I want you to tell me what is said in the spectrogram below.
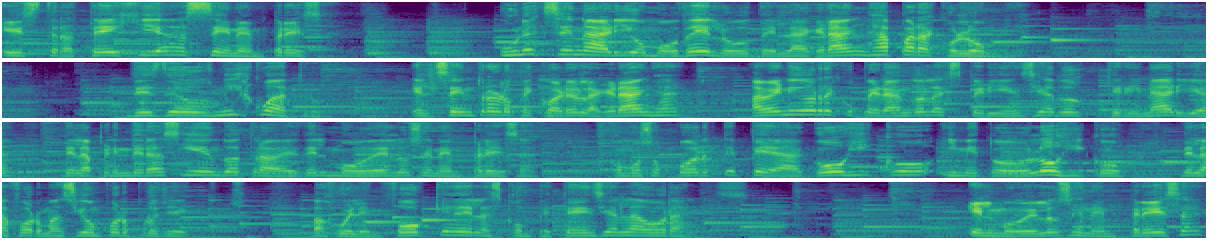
Estrategia Sena Empresa. Un escenario modelo de la granja para Colombia. Desde 2004, el Centro Agropecuario La Granja ha venido recuperando la experiencia doctrinaria del aprender haciendo a través del modelo Sena Empresa como soporte pedagógico y metodológico de la formación por proyectos, bajo el enfoque de las competencias laborales. El modelo en Empresa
